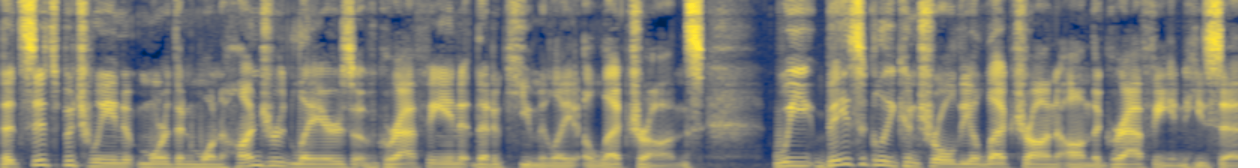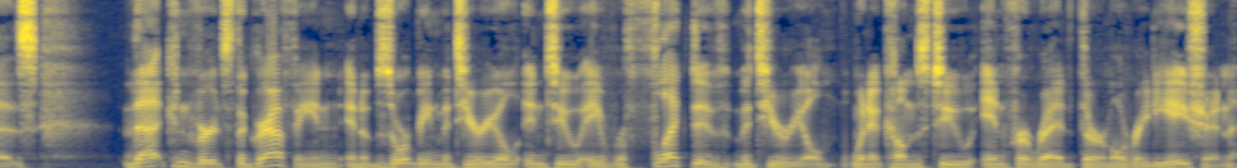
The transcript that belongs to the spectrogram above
that sits between more than 100 layers of graphene that accumulate electrons. We basically control the electron on the graphene, he says. That converts the graphene, an absorbing material, into a reflective material when it comes to infrared thermal radiation.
